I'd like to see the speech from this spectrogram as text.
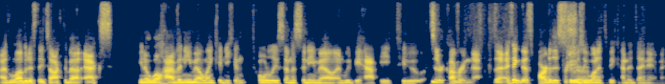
I'd love it if they talked about X. You know, we'll have an email link and you can totally send us an email and we'd be happy to consider covering that. Because I think that's part of this For too, is we want it to be kind of dynamic.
